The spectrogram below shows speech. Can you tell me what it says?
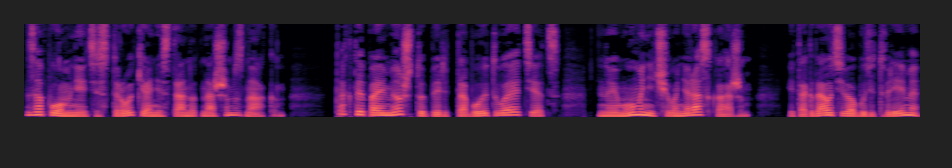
Запомни эти строки, они станут нашим знаком. Так ты поймешь, что перед тобой твой отец — но ему мы ничего не расскажем, и тогда у тебя будет время,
